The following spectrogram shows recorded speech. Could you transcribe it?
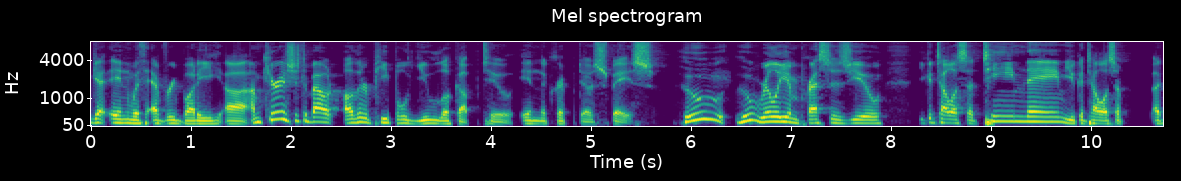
get in with everybody. Uh, I'm curious just about other people you look up to in the crypto space. Who who really impresses you? You could tell us a team name. You could tell us a a,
